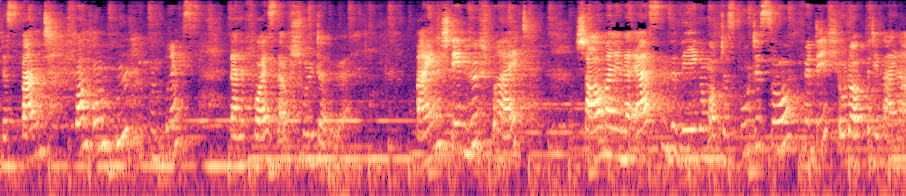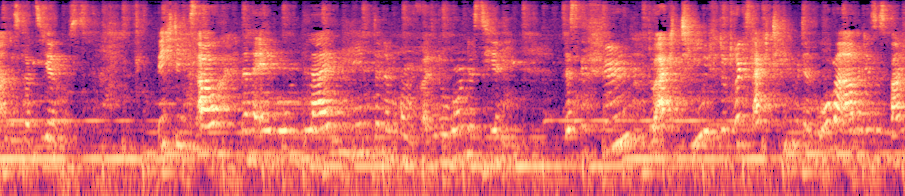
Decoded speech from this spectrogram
das Band von unten und bringst deine Fäuste auf Schulterhöhe. Beine stehen hüftbreit. Schau mal in der ersten Bewegung, ob das gut ist so für dich oder ob du die Beine anders platzieren musst. Wichtig ist auch, deine Ellbogen bleiben hinter dem Rumpf, also du rundest hier nie. Das Gefühl, du aktiv, du drückst aktiv mit den Oberarmen dieses Band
